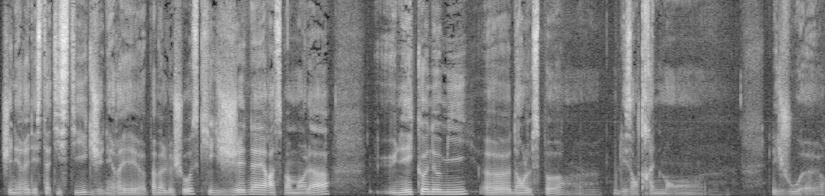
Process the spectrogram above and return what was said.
générer des statistiques, générer euh, pas mal de choses, qui génèrent à ce moment-là une économie euh, dans le sport, euh, les entraînements, les joueurs,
